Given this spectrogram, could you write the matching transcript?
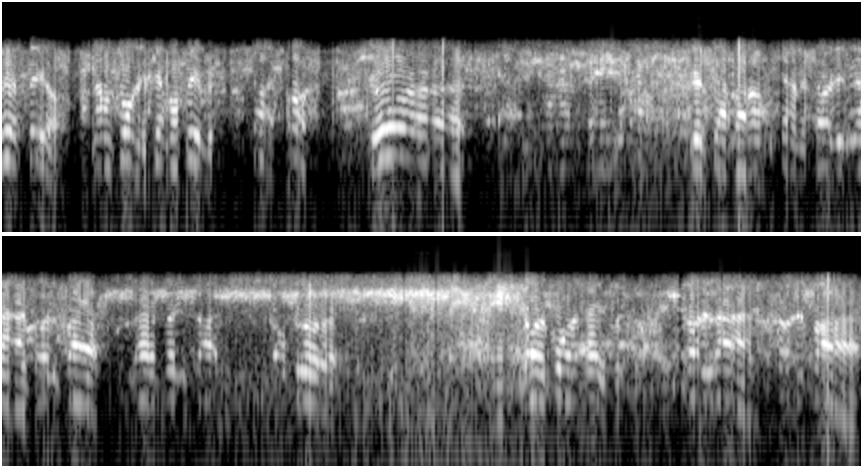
Real still. Number 20. Kept on pivot. Shot up. Good. Good shot by Humphrey County. 39, 35. Last second shot. So good. Third quarter action. 39, 35.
